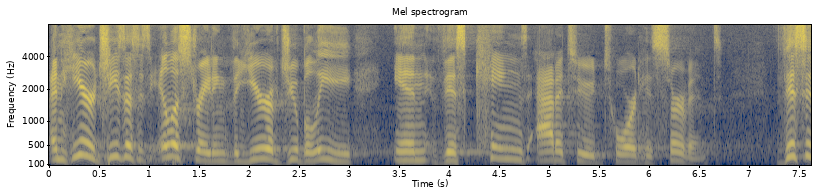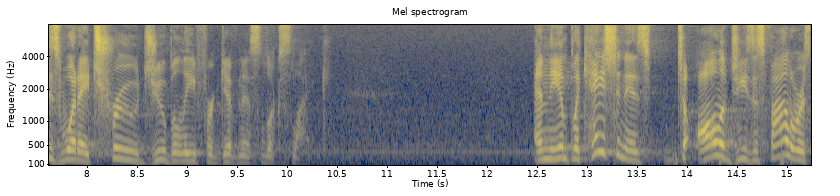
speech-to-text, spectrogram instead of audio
And here, Jesus is illustrating the year of Jubilee in this king's attitude toward his servant. This is what a true Jubilee forgiveness looks like. And the implication is to all of Jesus' followers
